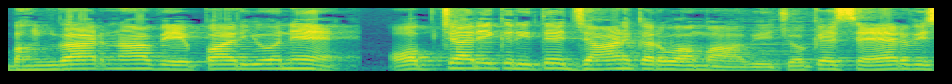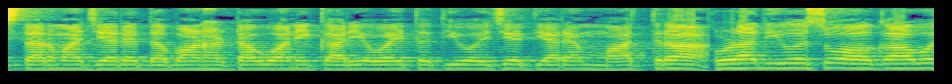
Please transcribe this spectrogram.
ભંગારના વેપારીઓને ઔપચારિક રીતે જાણ કરવામાં આવી. જો કે શહેર વિસ્તારમાં જ્યારે દબાણ હટાવવાની કાર્યવાહી થતી હોય છે, ત્યારે માત્ર થોડા દિવસો અગાઉ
